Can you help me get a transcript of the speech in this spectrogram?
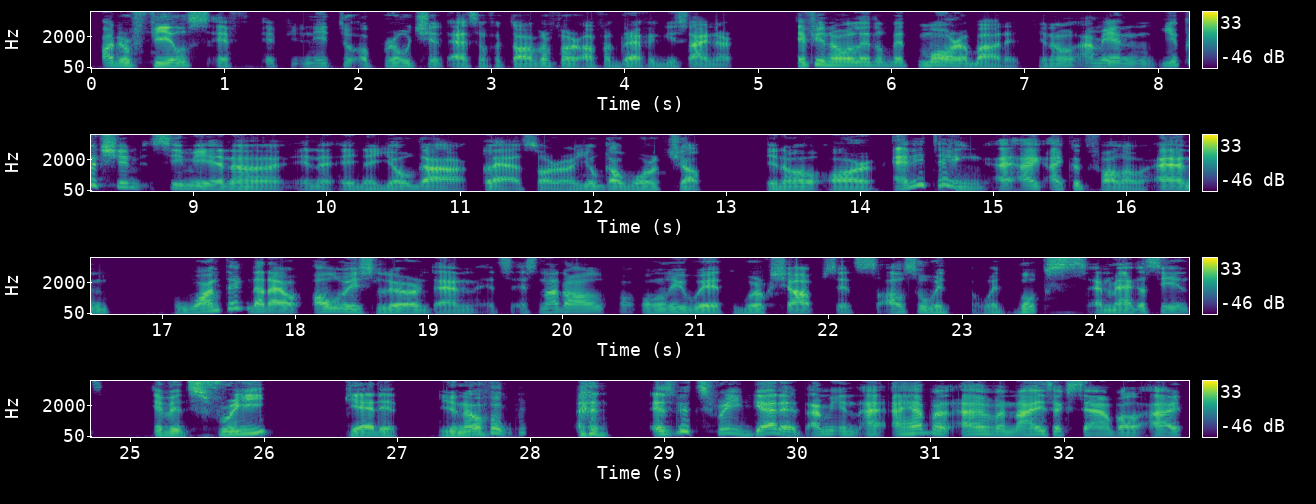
other fields if if you need to approach it as a photographer of a graphic designer if you know a little bit more about it you know i mean you could sh- see me in a in a in a yoga class or a yoga workshop you know or anything i i, I could follow and one thing that i always learned and it's it's not all only with workshops it's also with with books and magazines if it's free get it you know if it's free, get it. I mean, I, I have a I have a nice example. I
